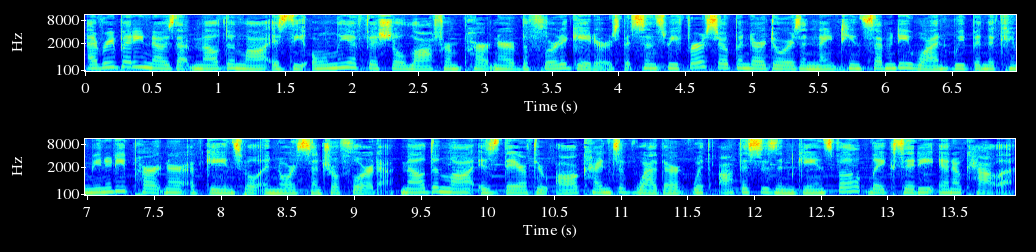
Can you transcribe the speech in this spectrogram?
Everybody knows that Meldon Law is the only official law firm partner of the Florida Gators, but since we first opened our doors in 1971, we've been the community partner of Gainesville and North Central Florida. Meldon Law is there through all kinds of weather with offices in Gainesville, Lake City, and Ocala.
